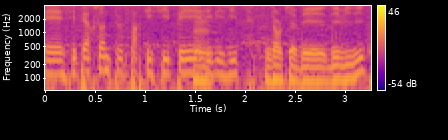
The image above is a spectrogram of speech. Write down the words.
et ces personnes peuvent participer à des hmm. visites. Donc il y a des, visites.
